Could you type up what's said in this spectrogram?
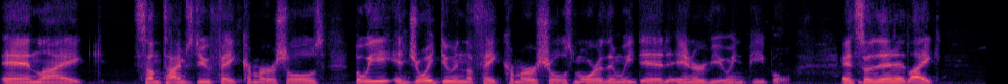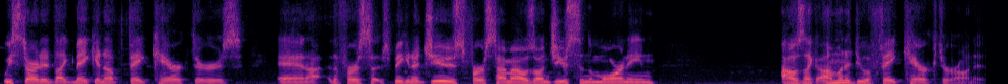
and like sometimes do fake commercials, but we enjoyed doing the fake commercials more than we did interviewing people, and so then it like we started like making up fake characters. And I, the first speaking of Juice, first time I was on Juice in the morning, I was like, I'm gonna do a fake character on it.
